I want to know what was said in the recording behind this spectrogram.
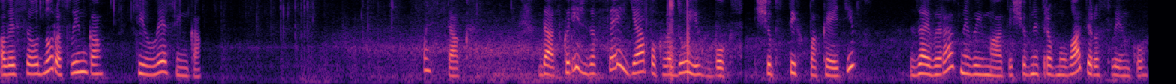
але все одно рослинка цілесенька. Ось так. Да, скоріш за все, я покладу їх в бокс, щоб з тих пакетів зайвий раз не виймати, щоб не травмувати рослинку.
